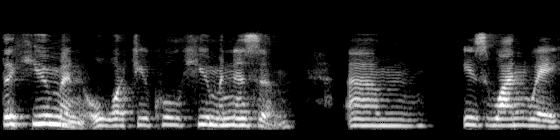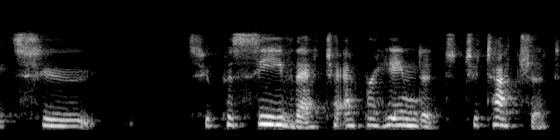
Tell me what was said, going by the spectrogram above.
the human, or what you call humanism, um, is one way to to perceive that, to apprehend it, to touch it.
